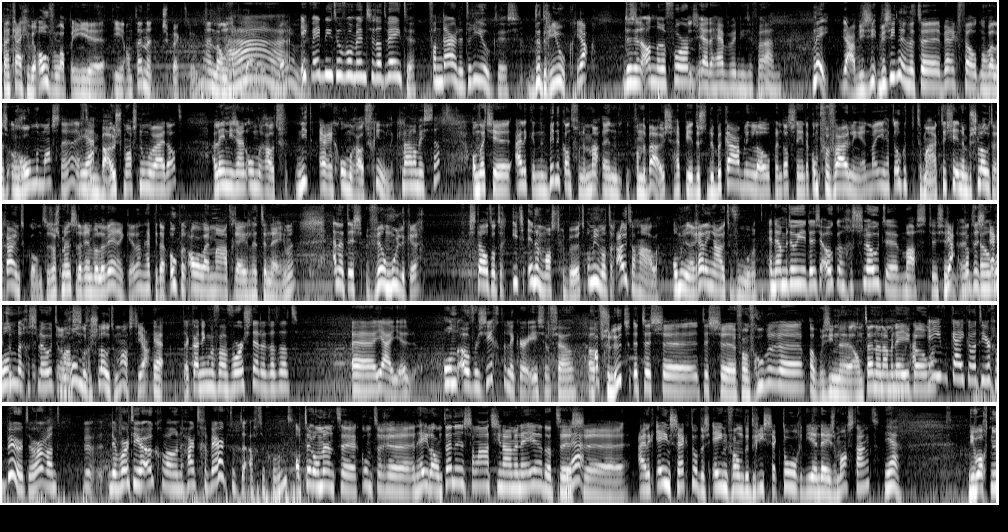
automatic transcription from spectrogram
Dan krijg je weer overlap in je, in je antennespectrum. En dan heb je daar weer Ah, problemen mee. ik weet niet hoeveel mensen dat weten. Vandaar de driehoek dus. De driehoek, ja. Dus een andere vorm, Dus- ja, daar hebben we niet zoveel aan. Nee, ja, we, we zien in het eh, werkveld nog wel eens ronde masten. Hè? Echt Ja. een buismast noemen wij dat. Alleen die zijn onderhouds, niet erg onderhoudsvriendelijk. Waarom is dat? Omdat je eigenlijk in de binnenkant van de, van de buis heb je dus de bekabeling lopen en dat soort dingen. Daar komt vervuiling in. Maar je hebt ook te maken dat je in een besloten ruimte komt. Dus als mensen daarin willen werken, dan heb je daar ook weer allerlei maatregelen te nemen. En het is veel moeilijker. Stel dat er iets in een mast gebeurt om iemand eruit te halen. Om een redding uit te voeren. En dan bedoel je dus ook een gesloten mast. Dus een, Ja, dat is een, een echt ronde een- gesloten Een mast. ronde gesloten mast, ja. Ja, daar kan ik me van voorstellen dat dat... eh, ja, je, onoverzichtelijker is of zo. ook. Absoluut. Het is, eh, het is eh, van vroeger... eh, oh, we zien de antenne naar beneden komen. Even kijken wat hier gebeurt hoor. Want er wordt hier ook gewoon hard gewerkt op de achtergrond. Op dit moment komt er een hele antenneinstallatie naar beneden. Dat is Ja. eigenlijk één sector. Dus één van de drie sectoren die in deze mast hangt. Ja, Die wordt nu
